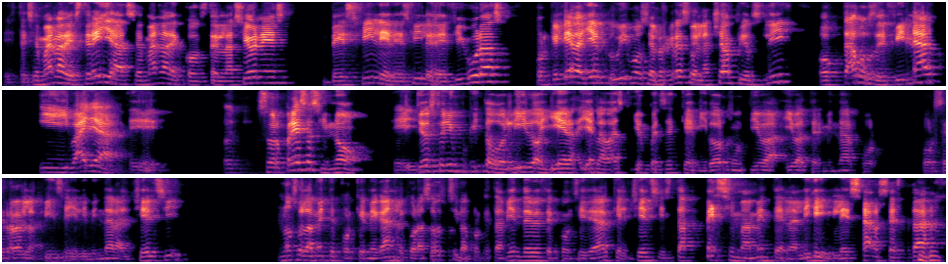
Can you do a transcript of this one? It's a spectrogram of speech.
este, semana de estrellas, semana de constelaciones, desfile, desfile de figuras, porque el día de ayer tuvimos el regreso de la Champions League, octavos de final, y vaya, eh, sorpresas y no. Eh, yo estoy un poquito dolido ayer, ayer la verdad es que yo pensé que mi Dortmund iba, iba a terminar por, por cerrar la pinza y eliminar al Chelsea no solamente porque me gana el corazón, sino porque también debes de considerar que el Chelsea está pésimamente en la liga inglesa, o sea, está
